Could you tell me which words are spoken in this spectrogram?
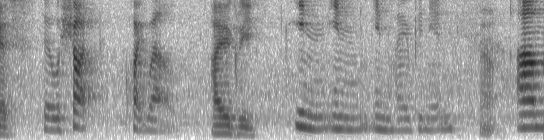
yes. so it was shot quite well I agree. in in in my opinion. Yeah. Um,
